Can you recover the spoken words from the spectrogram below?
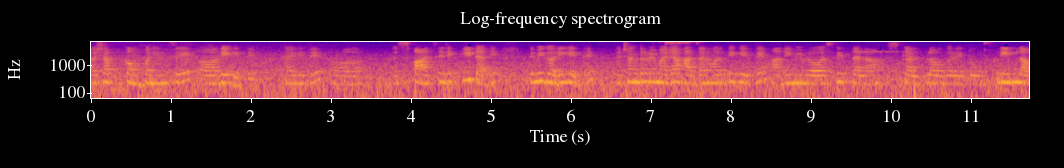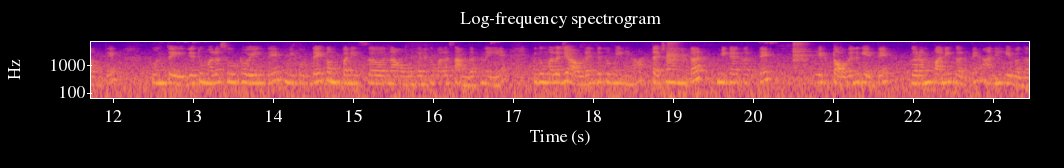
अशा कंपनींचे हे घेते. काय घेते? स्पाचे जे किट आहे ते मी घरी घेते. त्याच्यानंतर मी माझ्या हातांवरती घेते आणि मी व्यवस्थित त्याला स्कॅल्पला वगैरे तो क्रीम लावते. कोणतंही जे तुम्हाला सूट होईल ते. मी कोणत्याही कंपनीचं नाव वगैरे तुम्हाला सांगत नाही आहे की तुम्हाला जे आवडेल ते तुम्ही घ्या. त्याच्यानंतर मी काय करते एक टॉवेल घेते गरम पाणी करते आणि हे बघा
